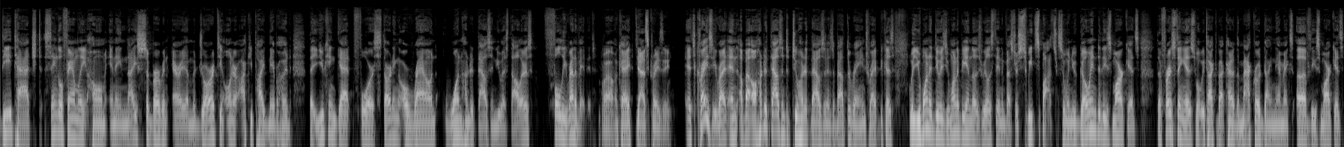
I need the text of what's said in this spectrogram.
detached, single family home in a nice suburban area, majority owner occupied neighborhood that you can get for starting around 100,000 US dollars fully renovated. Wow. Okay. Yeah, that's crazy it's crazy, right? And about 100,000 to 200,000 is about the range, right? Because what you want to do is you want to be in those real estate investor sweet spots. So when you go into these markets, the first thing is what we talked about kind of the macro dynamics of these markets.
